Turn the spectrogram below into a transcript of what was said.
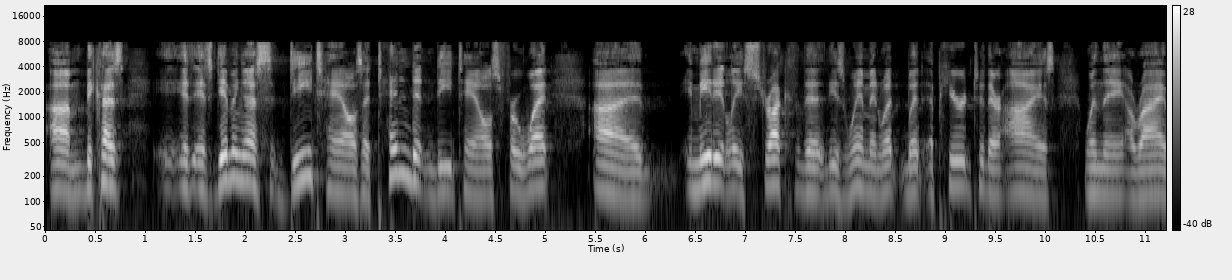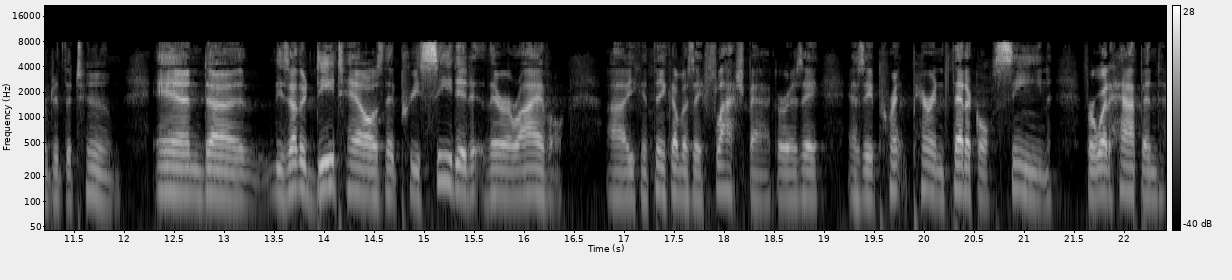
Um, because it, it's giving us details, attendant details for what uh, immediately struck the, these women what, what appeared to their eyes when they arrived at the tomb, and uh, these other details that preceded their arrival. Uh, you can think of as a flashback or as a as a parenthetical scene for what happened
